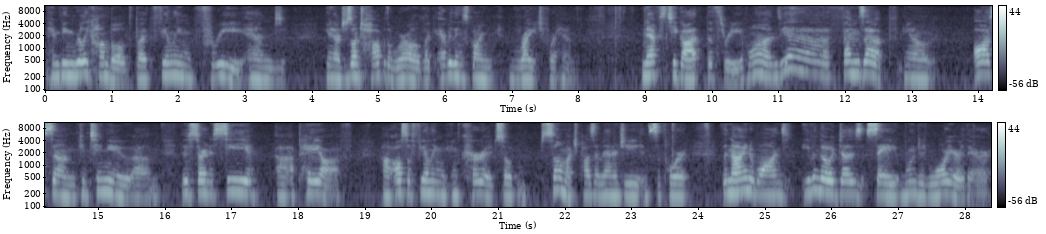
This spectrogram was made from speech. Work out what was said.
him being really humbled, but feeling free and, you know, just on top of the world. Like everything's going right for him. Next, he got the Three of Wands. Yeah, thumbs up. You know, awesome. Continue. Um, they're starting to see uh, a payoff. Uh, also feeling encouraged. So, so much positive energy and support the Nine of Wands, even though it does say wounded warrior there,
